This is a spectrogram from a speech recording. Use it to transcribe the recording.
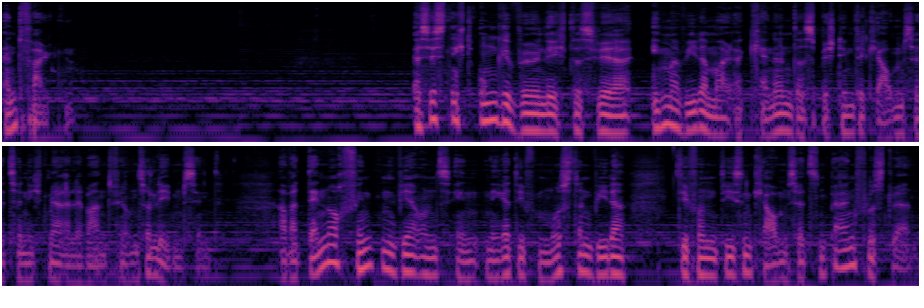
entfalten. Es ist nicht ungewöhnlich, dass wir immer wieder mal erkennen, dass bestimmte Glaubenssätze nicht mehr relevant für unser Leben sind. Aber dennoch finden wir uns in negativen Mustern wieder, die von diesen Glaubenssätzen beeinflusst werden.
